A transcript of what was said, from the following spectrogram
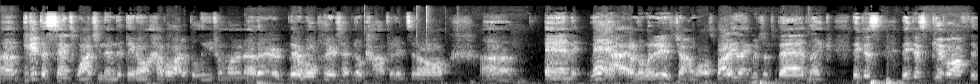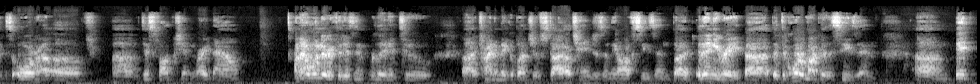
um, you get the sense watching them that they don't have a lot of belief in one another. Their role players have no confidence at all. Um, and man, I don't know what it is. John Wall's body language looks bad. Like they just they just give off this aura of um, dysfunction right now, and I wonder if it isn't related to uh, trying to make a bunch of style changes in the off season. But at any rate, uh, at the quarter mark of the season, um, it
